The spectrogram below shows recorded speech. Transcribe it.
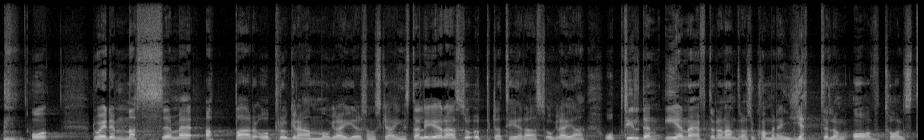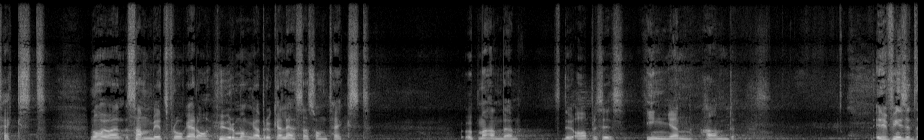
och då är det massor med appar appar och program och grejer som ska installeras och uppdateras och greja. Och till den ena efter den andra så kommer det en jättelång avtalstext. Nu har jag en samvetsfråga idag. Hur många brukar läsa sån text? Upp med handen. Ja, precis. Ingen hand. Det finns ett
